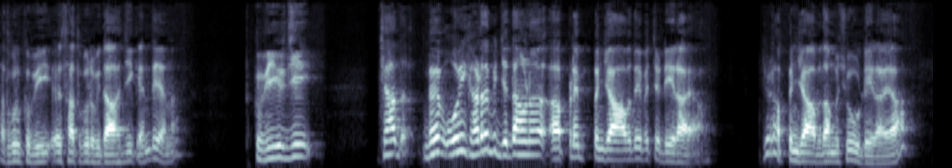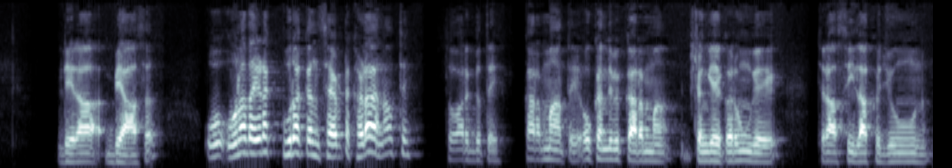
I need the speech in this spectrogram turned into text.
ਸਤਿਗੁਰੂ ਕਬੀਰ ਸਤਿਗੁਰੂ ਰਵਿਦਾਸ ਜੀ ਕਹਿੰਦੇ ਆ ਨਾ, ਕਬੀਰ ਜੀ, ਜਦ ਮੈਂ ਉਹੀ ਖੜਦਾ ਵੀ ਜਿੱਦਾਂ ਹੁਣ ਆਪਣੇ ਪੰਜਾਬ ਦੇ ਵਿੱਚ ਡੇਰਾ ਆ, ਜਿਹੜਾ ਪੰਜਾਬ ਦਾ ਮਸ਼ਹੂਰ ਡੇਰਾ ਆ, ਡੇਰਾ ਬਿਆਸ, ਉਹ ਉਹਨਾਂ ਦਾ ਜਿਹੜਾ ਪੂਰਾ ਕਨਸੈਪਟ ਖੜਾ ਹੈ ਨਾ ਉੱਥੇ, ਸਵਰਗ ਤੇ, ਕਰਮਾਂ ਤੇ, ਉਹ ਕਹਿੰਦੇ ਵੀ ਕਰਮ ਚੰਗੇ ਕਰੂੰਗੇ 84 ਲੱਖ ਜੂਨ,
